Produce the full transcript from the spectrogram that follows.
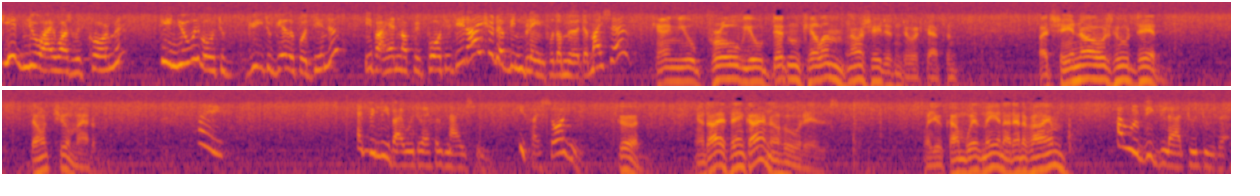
Gig knew I was with Coleman. He knew we were to be together for dinner. If I had not reported it, I should have been blamed for the murder myself. Can you prove you didn't kill him? No, she didn't do it, Captain. But she knows who did. Don't you, madam? I. I believe I would recognize him if I saw him. Good. And I think I know who it is. Will you come with me and identify him? I will be glad to do that.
